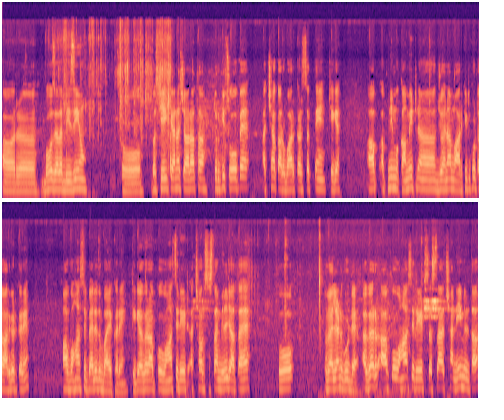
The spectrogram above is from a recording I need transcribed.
और बहुत ज़्यादा बिज़ी हूँ तो बस यही कहना चाह रहा था, तुर्की सोप है अच्छा कारोबार कर सकते हैं, ठीक है? आप अपनी मकामी जो है ना, मार्केट को टारगेट करें, आप वहाँ से पहले तो बाय करें, ठीक है? अगर आपको वहाँ से रेट अच्छा और सस्ता मिल जाता है तो वेल एंड गुड है। अगर आपको वहाँ से रेट सस्ता अच्छा नहीं मिलता,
